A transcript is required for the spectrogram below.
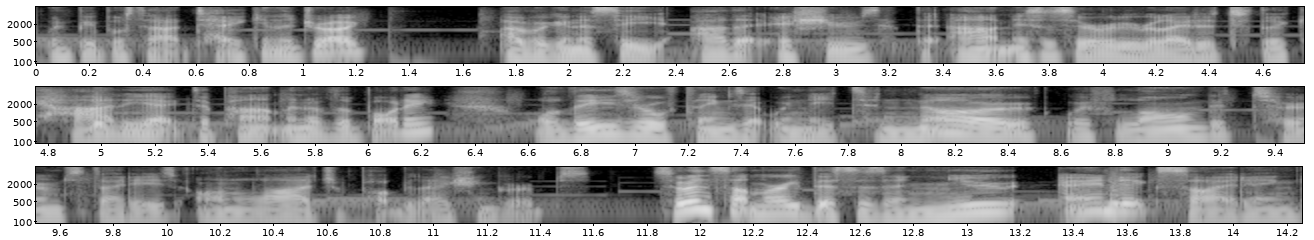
when people start taking the drug? Are we going to see other issues that aren't necessarily related to the cardiac department of the body? Well, these are all things that we need to know with longer term studies on larger population groups. So in summary, this is a new and exciting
